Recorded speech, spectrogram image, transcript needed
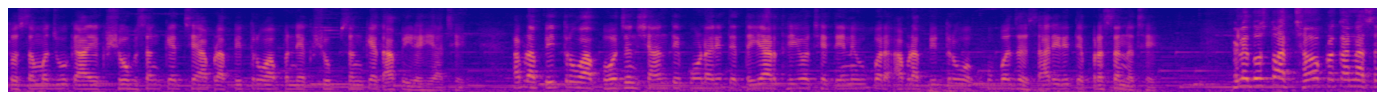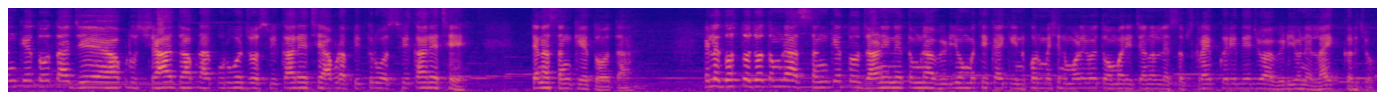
તો સમજવું કે આ એક શુભ સંકેત છે. આપણા પિતૃઓ આપણને એક શુભ સંકેત આપી રહ્યા છે. આપણા પિતૃઓ આ ભોજન શાંતિપૂર્ણ રીતે તૈયાર થયો છે તેની ઉપર આપણા પિતૃઓ ખૂબ જ સારી રીતે પ્રસન્ન છે. એટલે દોસ્તો, આ છ પ્રકારના સંકેતો હતા જે આપણું શ્રાદ્ધ આપણા પૂર્વજો સ્વીકારે છે, આપણા પિતૃઓ સ્વીકારે છે, તેના સંકેતો હતા. એટલે દોસ્તો, જો તમને આ સંકેતો જાણીને તમને આ વિડીયોમાંથી કંઈક ઇન્ફોર્મેશન મળી હોય તો અમારી ચેનલને સબસ્ક્રાઇબ કરી દેજો, આ વિડીયોને લાઇક કરજો.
